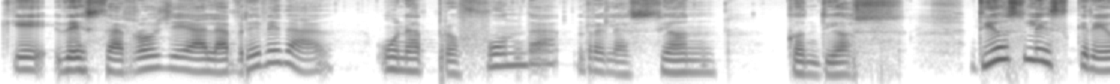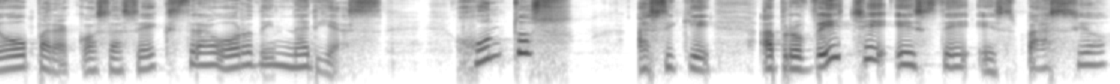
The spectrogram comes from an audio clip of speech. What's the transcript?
que desarrolle a la brevedad una profunda relación con Dios. Dios les creó para cosas extraordinarias, juntos, así que aproveche este espacio,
